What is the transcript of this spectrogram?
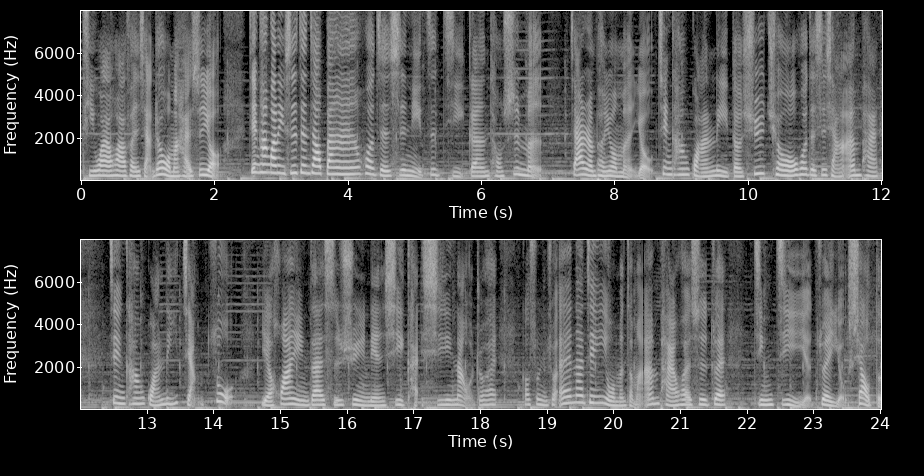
题外话分享，就我们还是有健康管理师证照班，或者是你自己跟同事们、家人朋友们有健康管理的需求，或者是想要安排健康管理讲座，也欢迎在私讯联系凯西，那我就会告诉你说，哎，那建议我们怎么安排会是最经济也最有效的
